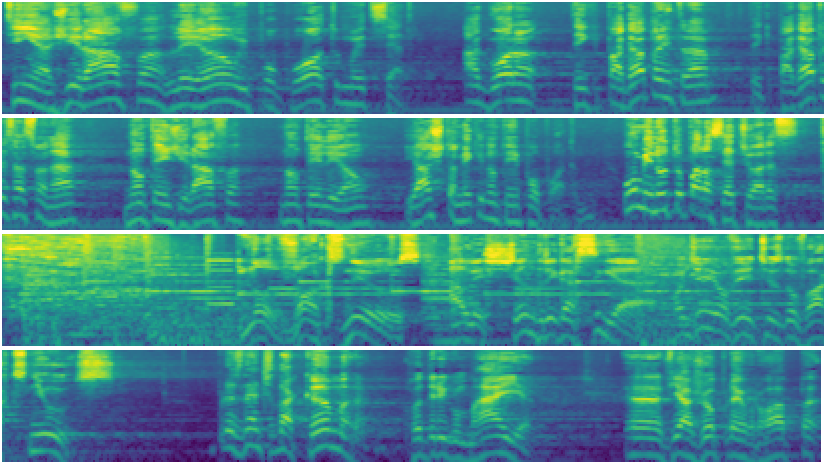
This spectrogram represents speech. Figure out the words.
tinha girafa, leão, hipopótamo, etc. Agora tem que pagar para entrar, tem que pagar para estacionar, não tem girafa, não tem leão e acho também que não tem hipopótamo. Um minuto para sete horas. No Vox News, Alexandre Garcia. Bom dia, ouvintes do Vox News. O presidente da Câmara, Rodrigo Maia, eh, viajou para a Europa,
